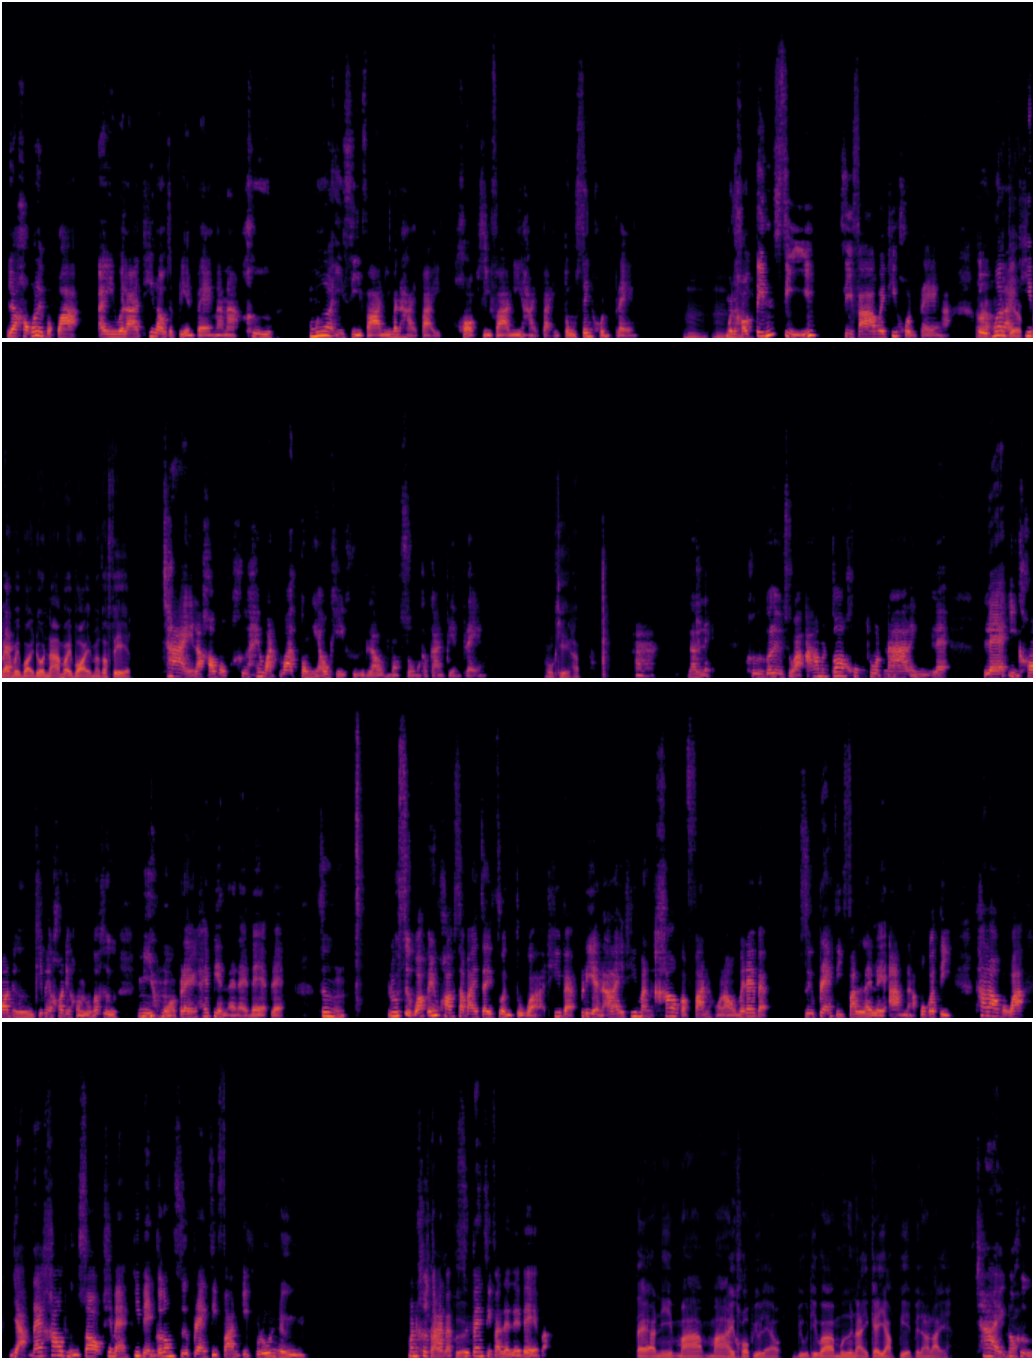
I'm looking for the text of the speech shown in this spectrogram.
แล้วเขาก็เลยบอกว่า ไอเวลาที่เราจะเปลี่ยนแปลงนั้นอะคือ เมื่ออีสีฟ้านี้มันหายไป ขอบสีฟ้านี้หายไป ตรงเส้นขนแปลงอืมอืมเหมือนเขาติ้นสีสีฟ้าไว้ที่ขนแปลงอะเออเมื่อไหร่แล้วแกที่แปแบรงบบ่อยๆโดนน้ำบ่อย ๆ มันก็เฟดใช่แล้วเขาบอกคือให้วัดว่าตรงเนี้ยโอเค คือเราเหมาะสมกับการเปลี่ยนแปลง โอเคครับ อ่า นั่นแหละ คือก็เลยรู้สึกว่าอ้ามันก็คงทนนะอะไรอย่างนี้แหละและอีกข้อหนึ่งที่เป็นข้อดีของลุงก็คือ มีหัวแปลงให้เปลี่ยนหลาย ๆ แบบแหละ ซึ่งรู้สึกว่าเป็นความสบายใจส่วนตัวที่แบบเปลี่ยนอะไรที่มันเข้ากับฟันของเราไม่ได้แบบซื้อแปรงสีฟันหลาย ๆ อันอะปกติ ถ้าเราบอกว่าอยากได้เข้าถึงซอกใช่ไหมพี่เบนก็ต้องซื้อแปรงสีฟันอีกรุ่นหนึ่งมันคือการใช่แบบเพื่อซื้อแปรงสีฟันหลาย ๆ แบบอะ แต่อันนี้มามาให้ครบอยู่แล้ว อยู่ที่ว่ามื้อไหนแกอยากเปลี่ยนเป็นอะไร ใช่ก็เนอะคือ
